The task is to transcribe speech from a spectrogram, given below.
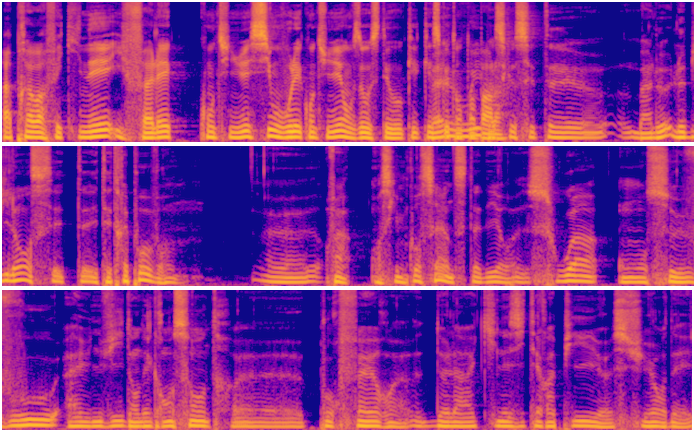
après avoir fait kiné, il fallait continuer. Si on voulait continuer, on faisait ostéo. Qu'est-ce que tu entends par là Parce que c'était, euh, bah, le, bilan était, était, très pauvre. Euh, enfin, en ce qui me concerne, c'est-à-dire soit on se voue à une vie dans des grands centres euh, pour faire euh, de la kinésithérapie euh, sur des,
